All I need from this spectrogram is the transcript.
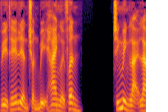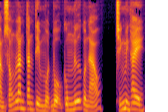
vì thế liền chuẩn bị hai người phân. Chính mình lại làm sóng lăn tăn tìm một bộ cung nữ quần áo, chính mình thay,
